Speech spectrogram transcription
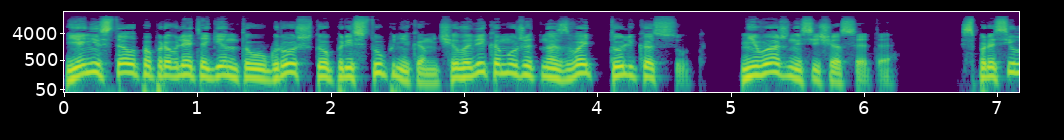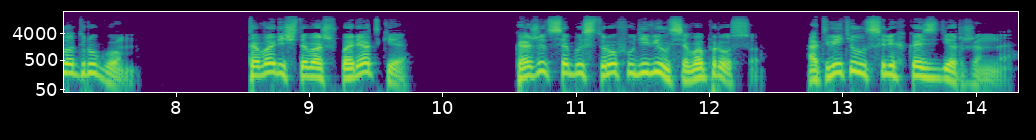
Я не стал поправлять агента УГРО, что преступником человека может назвать только суд. Неважно сейчас это. Спросил о другом. «Товарищ-то ваш в порядке?» Кажется, Быстров удивился вопросу. Ответил слегка сдержанно.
